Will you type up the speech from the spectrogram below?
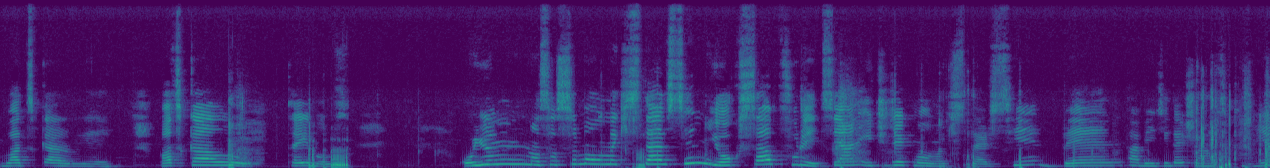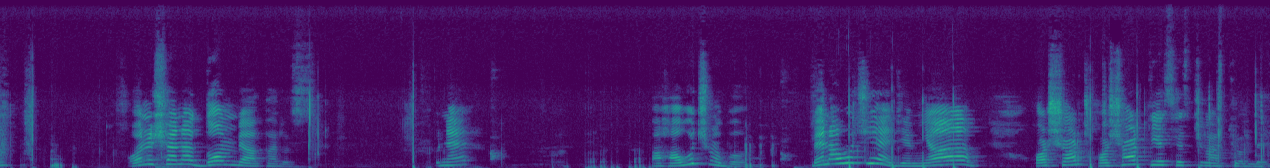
Vatgal. Vatgal tables. Oyun masası mı olmak istersin yoksa fruit yani içecek mi olmak istersin? Ben tabii ki de şanslıyım. Onu sana zombi atarız. Bu ne? Ha, havuç mu bu? Ben havuç yiyeceğim ya. Haşart haşart diye ses çıkartıyorum ben.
